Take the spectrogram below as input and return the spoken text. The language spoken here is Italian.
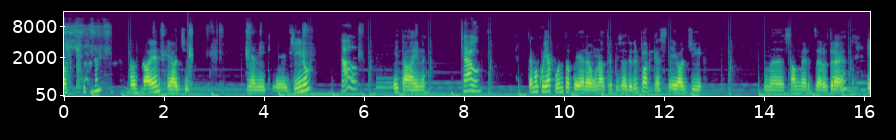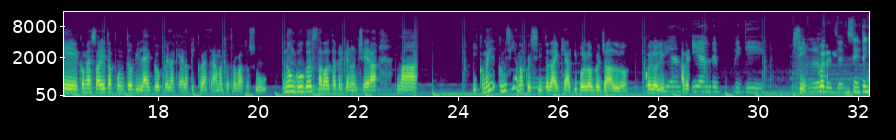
Ciao, sono Zoe e oggi mie amiche Gino Ciao. e Tain. Ciao. Siamo qui appunto per un altro episodio del podcast e oggi um, Summer 03 e come al solito appunto vi leggo quella che è la piccola trama che ho trovato su non Google stavolta perché non c'era, ma come, come si chiama quel sito dai che ha tipo il logo giallo? Quello lì. IM, Ave- IMBD. Sì, Una quello genere. Sento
